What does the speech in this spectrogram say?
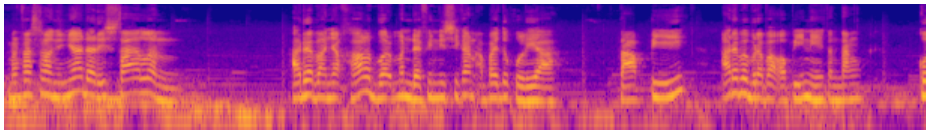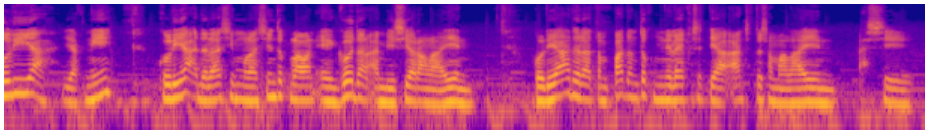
Manfaat selanjutnya dari silent. Ada banyak hal buat mendefinisikan apa itu kuliah. Tapi ada beberapa opini tentang kuliah, yakni kuliah adalah simulasi untuk melawan ego dan ambisi orang lain. Kuliah adalah tempat untuk menilai kesetiaan satu sama lain. Asik.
